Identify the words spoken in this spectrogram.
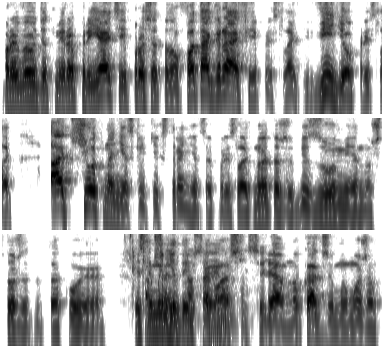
проводят мероприятия и просят потом фотографии прислать, видео прислать, отчет на нескольких страницах прислать. Ну, это же безумие. Ну, что же это такое? Если Абсолютно мы не согласен с этим. ну как же мы можем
